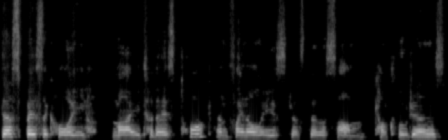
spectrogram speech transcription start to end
that's basically my today's talk. And finally, it's just uh, some conclusions.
